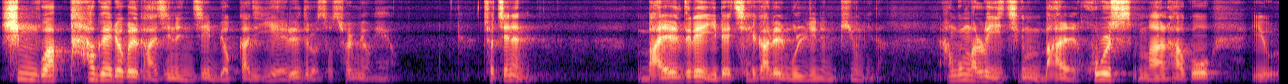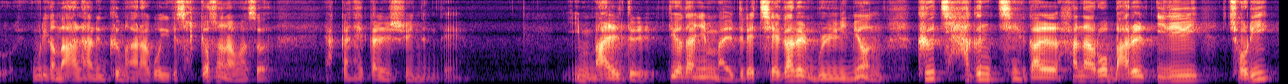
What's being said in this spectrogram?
힘과 파괴력을 가지는지 몇 가지 예를 들어서 설명해요. 첫째는 말들의 입에 재갈을 물리는 비유입니다. 한국말로 이 지금 말, horse 말하고 우리가 말하는 그 말하고 이게 섞여서 나와서 약간 헷갈릴 수 있는데 이 말들, 뛰어다니는 말들의 재갈을 물리면 그 작은 재갈 하나로 말을 이리저리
